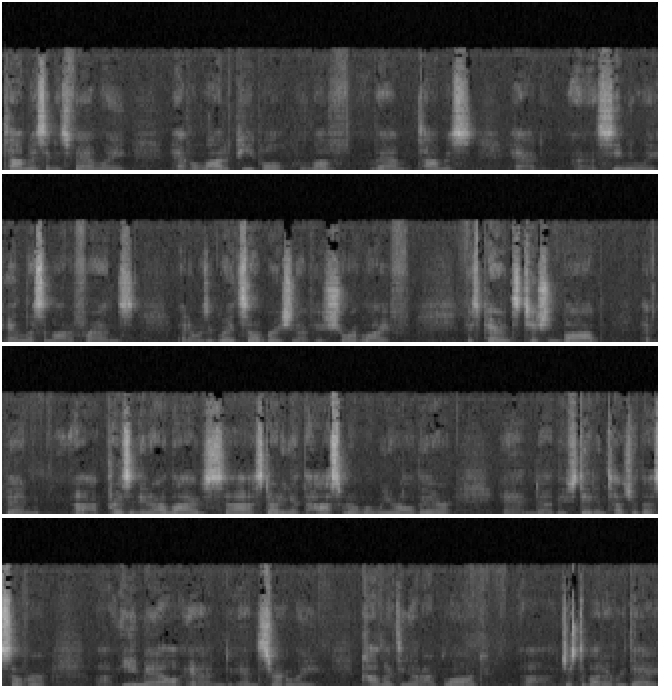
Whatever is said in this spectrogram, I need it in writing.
Thomas and his family have a lot of people who love them. Thomas had a seemingly endless amount of friends and it was a great celebration of his short life. His parents, Tish and Bob, have been uh, present in our lives uh, starting at the hospital when we were all there, and uh, they've stayed in touch with us over uh, email and, and certainly commenting on our blog uh, just about every day.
